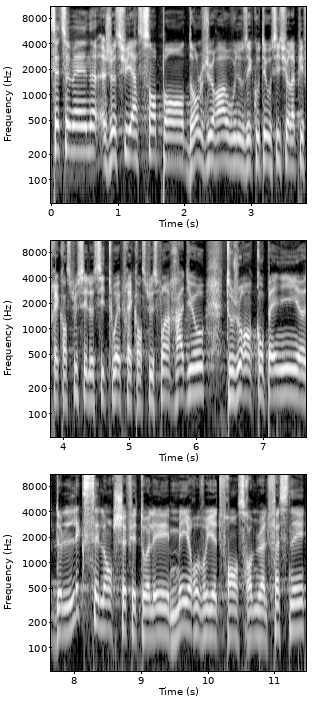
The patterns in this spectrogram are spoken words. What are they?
Cette semaine, je suis à Sampan, dans le Jura, où vous nous écoutez aussi sur l'appli Fréquence Plus et le site web fréquenceplus.radio. Toujours en compagnie de l'excellent chef étoilé, meilleur ouvrier de France, Romuald Fassenet,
